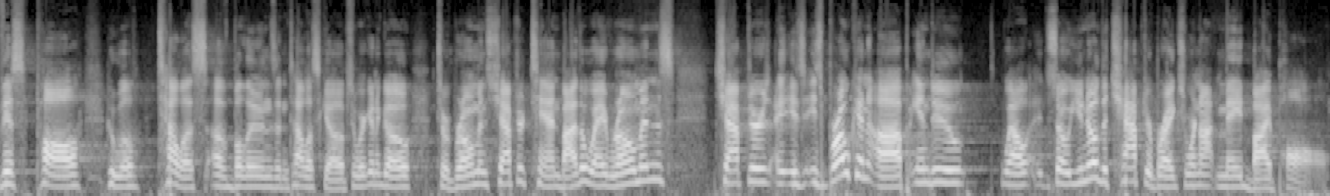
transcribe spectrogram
This Paul, who will tell us of balloons and telescopes. We're going to go to Romans chapter 10. By the way, Romans chapter is, is broken up into, well, so you know the chapter breaks were not made by Paul.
